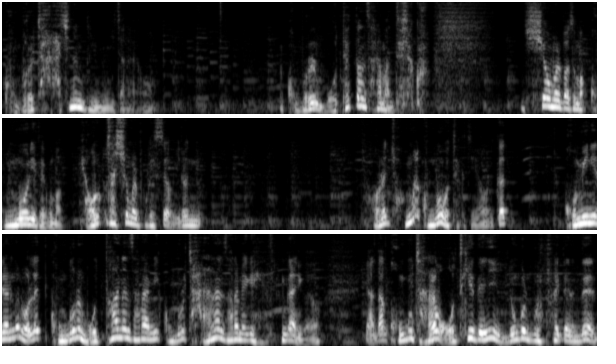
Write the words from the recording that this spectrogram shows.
공부를 잘하시는 분이잖아요. 공부를 못했던 사람한테 자꾸 시험을 봐서 막 공무원이 되고 막 변호사 시험을 보겠어요. 이런 저는 정말 공부 못했거든요. 그러니까 고민이라는 건 원래 공부를 못하는 사람이 공부를 잘하는 사람에게 해야 되는 거 아닌가요? 야, 나 공부 잘하면 어떻게 되니? 이런 걸 물어봐야 되는데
